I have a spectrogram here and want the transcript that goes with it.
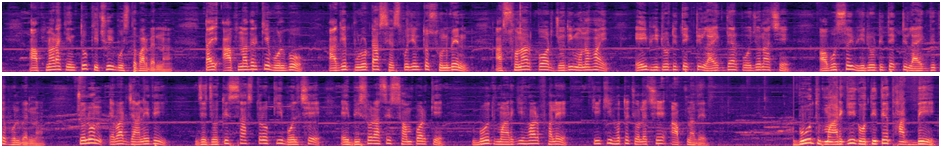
আপনারা কিন্তু কিছুই বুঝতে পারবেন না। তাই আপনাদেরকে বলব, আগে পুরোটা শেষ পর্যন্ত শুনবেন আর শোনার পর যদি মনে হয় এই ভিডিওটিতে একটি লাইক দেওয়ার প্রয়োজন আছে, অবশ্যই ভিডিওটিতে একটি লাইক দিতে ভুলবেন না। চলুন এবার জানিয়ে দিই যে জ্যোতিষশাস্ত্র কি বলছে এই বিশ্বরাশির সম্পর্কে বুধ মার্গী হওয়ার ফলে কি কি হতে চলেছে আপনাদের? বুধ মার্গী গতিতে থাকবে।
